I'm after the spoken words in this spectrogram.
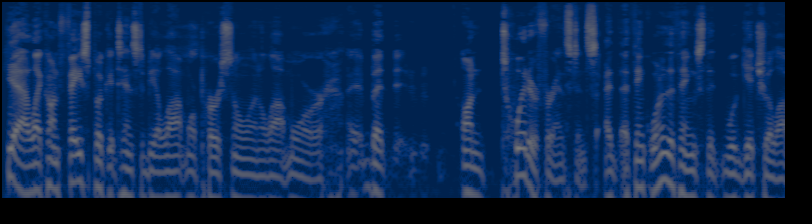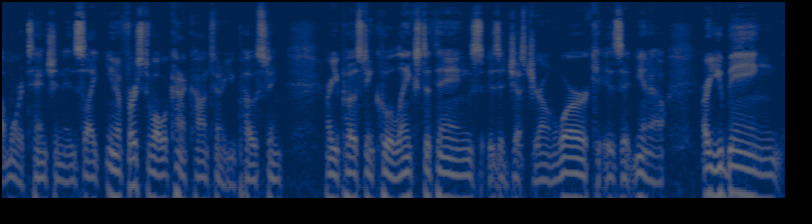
yeah, like on Facebook, it tends to be a lot more personal and a lot more. But on Twitter, for instance, I, I, think one of the things that will get you a lot more attention is like, you know, first of all, what kind of content are you posting? Are you posting cool links to things? Is it just your own work? Is it, you know, are you being,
